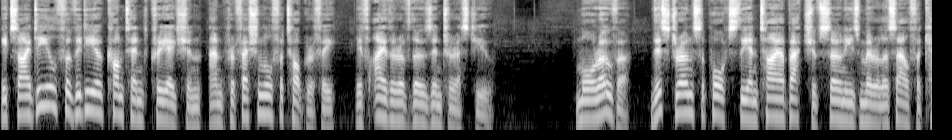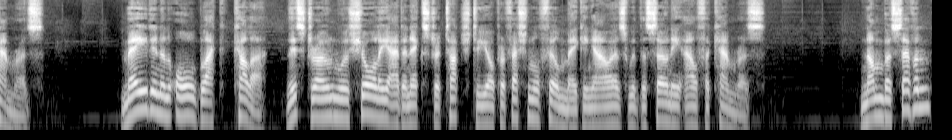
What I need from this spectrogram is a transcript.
It's ideal for video content creation and professional photography, if either of those interest you. Moreover, this drone supports the entire batch of Sony's mirrorless alpha cameras. Made in an all-black color, this drone will surely add an extra touch to your professional filmmaking hours with the Sony Alpha cameras. Number 7,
